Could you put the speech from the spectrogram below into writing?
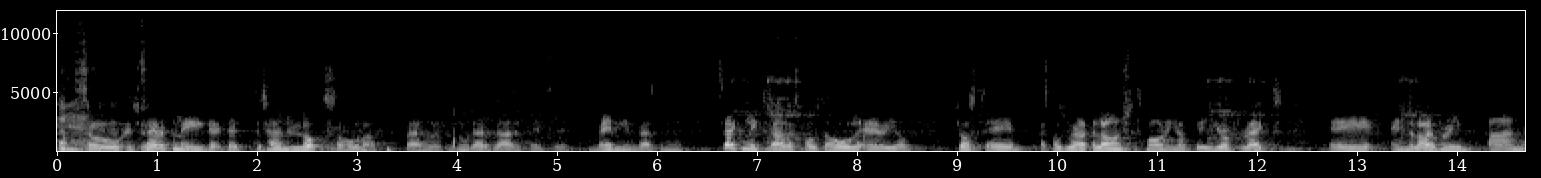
So it's certainly, the, the, the town looks a whole lot better. There's no doubt about that. It's, it's, it's amazing investment in it. Secondly, to that, I suppose the whole area of just, uh, I suppose we were at the launch this morning of the Europe Direct uh, in the library, and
